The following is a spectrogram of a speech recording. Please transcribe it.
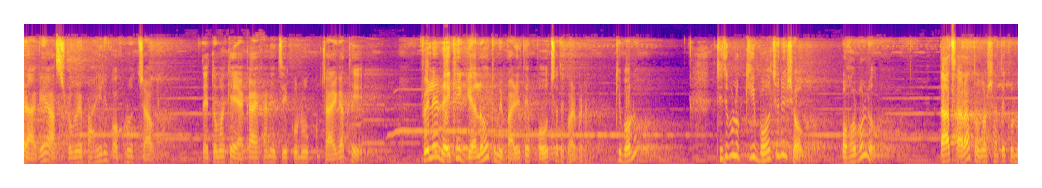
এর আগে আশ্রমের বাহিরে কখনো যাওনি। তাই তোমাকে একা এখানে যে কোনো জায়গাতে ফেলে রেখে গেলেও তুমি বাড়িতে পৌঁছাতে পারবে না। কি বলো? দিদি বলো কি বলছেন এসব? পহর বলল, তাছাড়া তোমার সাথে কোনো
